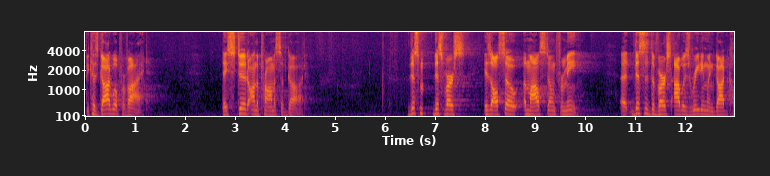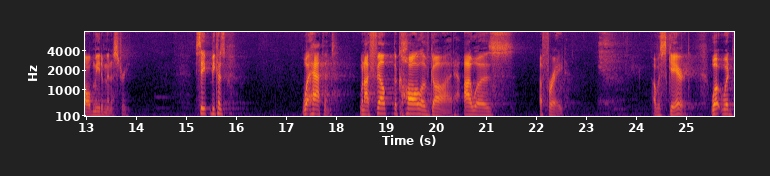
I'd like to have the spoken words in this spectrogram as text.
because God will provide. They stood on the promise of God. This, this verse is also a milestone for me. Uh, this is the verse I was reading when God called me to ministry. See, because what happened? When I felt the call of God, I was afraid. I was scared. What would,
